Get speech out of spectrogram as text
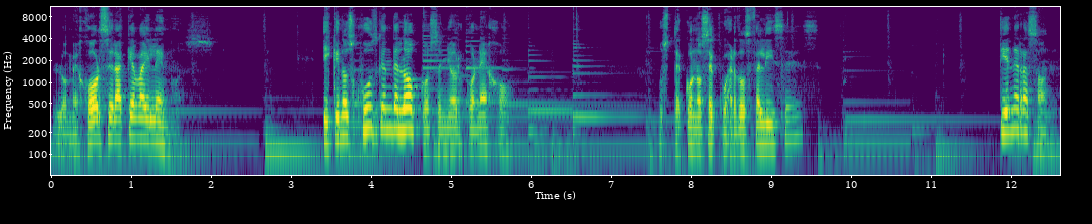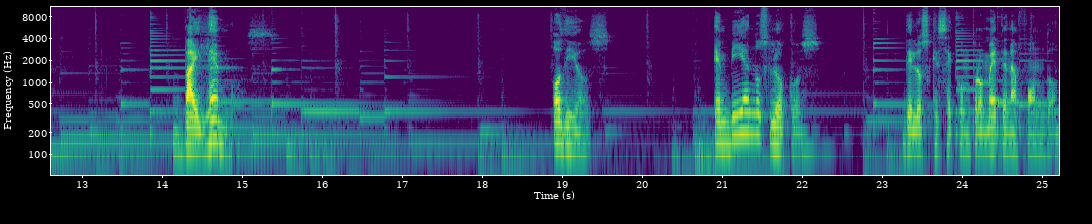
Lo mejor será que bailemos y que nos juzguen de locos, señor conejo. ¿Usted conoce cuerdos felices? Tiene razón. Bailemos. Oh Dios, envíanos locos de los que se comprometen a fondo,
